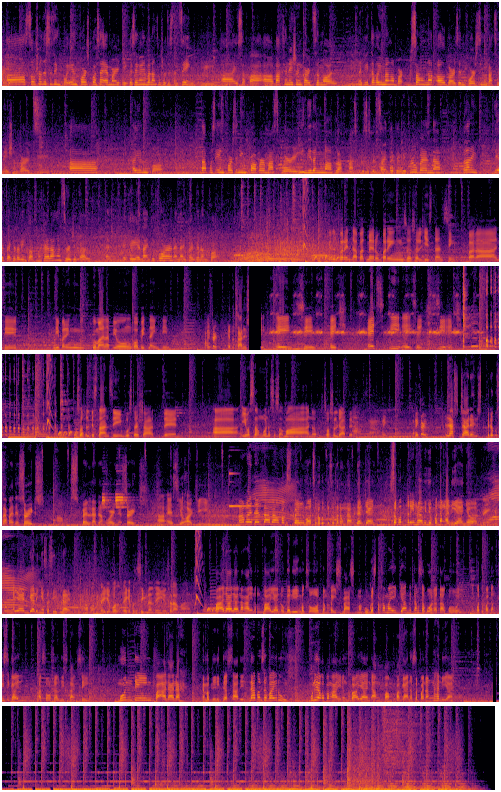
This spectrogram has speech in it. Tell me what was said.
Ah, social distancing po, enforce po sa MRT kasi ngayon ba lang social distancing. Ah, isa pa, ah, vaccination cards sa mall. Nakita ko yung mga, bar- some, not all guards enforce yung vaccination cards. Ah, ayun po. Tapos i-enforce din yung proper mask wearing, hindi lang yung mga cloth mask because it's been scientifically proven na wala rin the effect na naging cloth mask. Kailangan surgical. And, kaya N94 and N95, ganun po. Ganun pa rin, dapat meron pa rin social distancing para hindi hindi pa rin kumanap yung COVID-19. okay sir, ito challenge. A C H H E H H C H. social distancing, booster shot, then ah iwas lang muna sa, sa mga ano, social gathering. Okay. Okay sir, last challenge, pinag-usapan natin surge. Spell natin ang word na surge. Ah, S-U-R-G-E. Okay, dahil tama ang pag-spell mo at sumagot ka sa tanong namin. Dahil dyan, sagot na rin namin yung pananghalian nyo. Thank you po. Ayan, galing niya sa signal. Ako. Thank you po, thank you po sa signal. Thank you. Salamat. Paalala ng hanin ng bayan o galing magsuot ng face mask, magugas na kamay gamit ang sabon at alcohol, ipatupad ang physical at social distancing. Munting paalala na magliligtas sa atin laban sa virus. Muli ako panganin ng bayan ang pampagana sa pananghalian.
